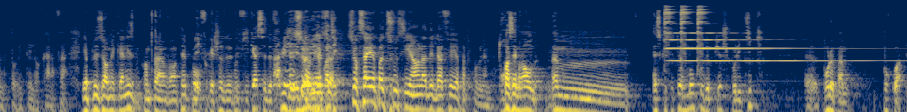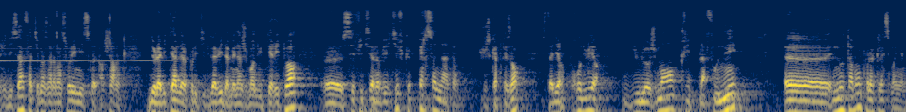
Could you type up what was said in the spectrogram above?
l'autorité locale. Enfin, il y a plusieurs mécanismes qu'on peut inventer pour. Mais il faut quelque chose d'efficace et de Ah, fluide et de, sûr, de pratique. Sur ça, il n'y a pas de souci, hein, on l'a déjà fait, il n'y a pas de problème. Troisième round. Hum, Est-ce que c'est un bon coup de pioche politique euh, pour le PAM? Pourquoi? Je dis ça. Fatima Zahra Mansouri, ministre en charge de l'habitat, de la politique de la ville, de l'aménagement du territoire, euh, s'est fixé un objectif que personne n'a atteint jusqu'à présent, c'est-à-dire produire du logement, prix plafonné, euh, notamment pour la classe moyenne.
